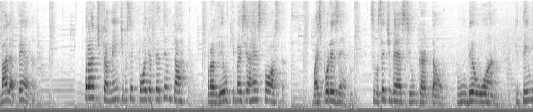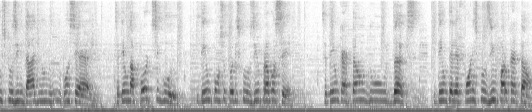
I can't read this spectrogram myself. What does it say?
vale a pena? Praticamente você pode até tentar para ver o que vai ser a resposta. Mas, por exemplo, se você tivesse um cartão, um The One, que tem uma exclusividade no, no concierge, você tem um da Porto Seguro, que tem um consultor exclusivo para você. Você tem um cartão do Dux que tem um telefone exclusivo para o cartão.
